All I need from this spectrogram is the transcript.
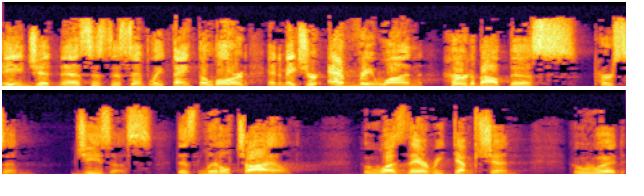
agedness is to simply thank the Lord and to make sure everyone heard about this person, Jesus, this little child who was their redemption, who would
